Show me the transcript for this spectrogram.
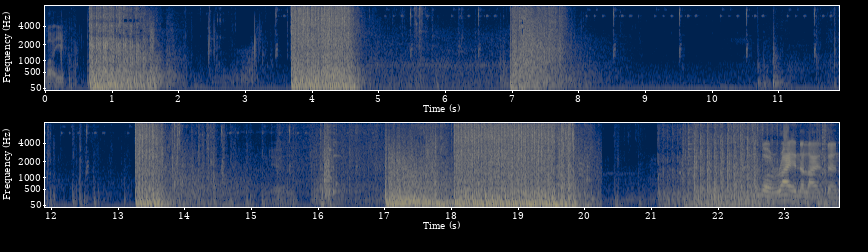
Got you. I'm right in the lion's den.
